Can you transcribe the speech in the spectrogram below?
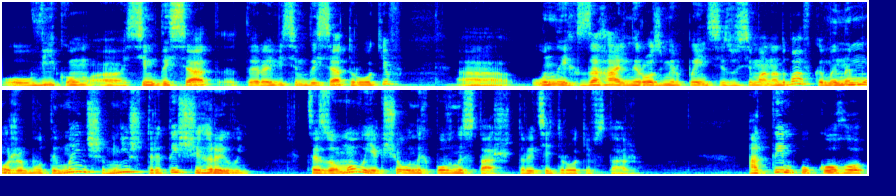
віком 70-80 років. У них загальний розмір пенсії з усіма надбавками не може бути меншим, ніж 3000 гривень. Це за умови, якщо у них повний стаж 30 років стажу. А тим, у кого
